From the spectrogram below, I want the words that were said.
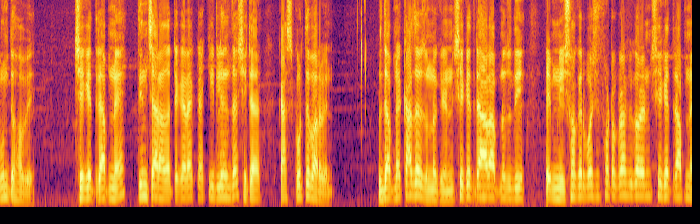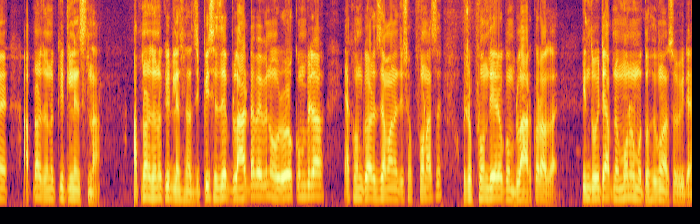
গুনতে হবে। সেক্ষেত্রে আপনি তিন চার হাজার টাকার একটা কিট লেন্স দেয় সেটা কাজ করতে পারবেন। যদি আপনি কাজের জন্য কিনেন, সেক্ষেত্রে আর আপনি যদি এমনি শখের বয়সে ফটোগ্রাফি করেন, সেক্ষেত্রে আপনি, আপনার জন্য কিট লেন্স না। আপনার জন্য কিট লেন্স না। যে পিছে যে ব্লারটা পাবেন ওরকম ব্লার এখনকার জামানায় যেসব ফোন আছে, ওইসব ফোন দিয়ে এরকম ব্লার করা যায়। কিন্তু ওইটা আপনার মনের মতো হইব না ছবিটা।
